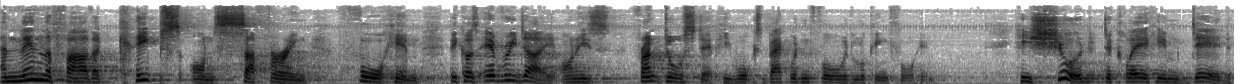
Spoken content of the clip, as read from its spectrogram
And then the father keeps on suffering for him because every day on his front doorstep he walks backward and forward looking for him. He should declare him dead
